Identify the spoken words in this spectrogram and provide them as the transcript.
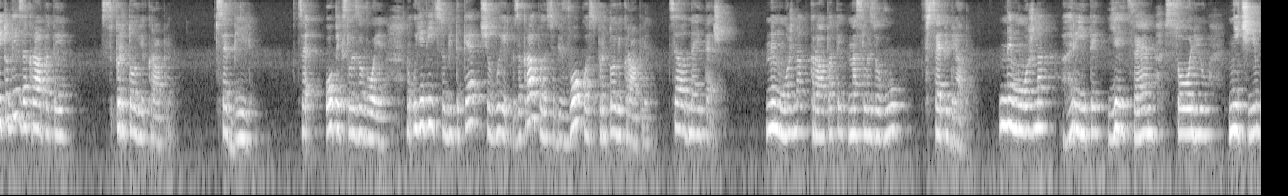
І туди закрапати спиртові краплі. Це біль, це опік слизової. Ну, уявіть собі таке, що ви закрапали собі в око спиртові краплі. Це одне і те ж. Не можна крапати на слизову все підряд. Не можна гріти яйцем, солью, нічим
